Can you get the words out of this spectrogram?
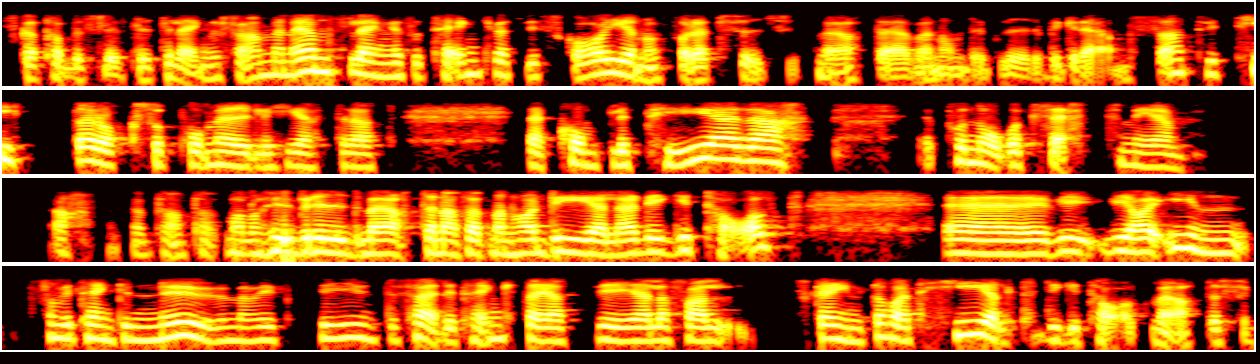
ska ta beslut lite längre fram. Men än så länge så tänker vi att vi ska genomföra ett fysiskt möte även om det blir begränsat. Vi tittar också på möjligheter att komplettera på något sätt med ja, man har hybridmöten, alltså att man har delar digitalt. Eh, vi, vi, har in, som vi tänker nu, men vi, vi är ju inte färdigtänkta, i att vi i alla fall ska inte ha ett helt digitalt möte för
